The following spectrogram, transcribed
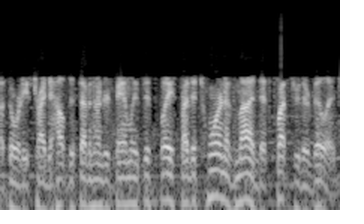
Authorities tried to help the 700 families displaced by the torrent of mud that swept through their village.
